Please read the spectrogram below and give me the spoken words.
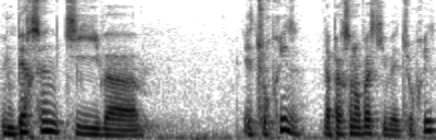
une personne qui va être surprise, la personne en face qui va être surprise,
